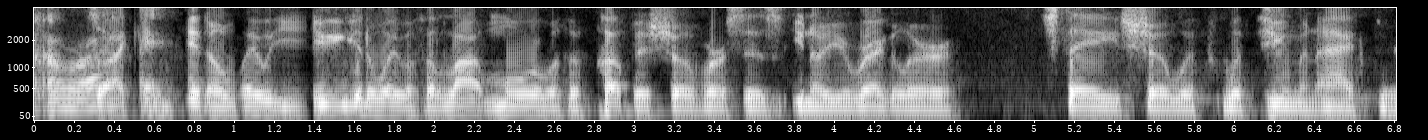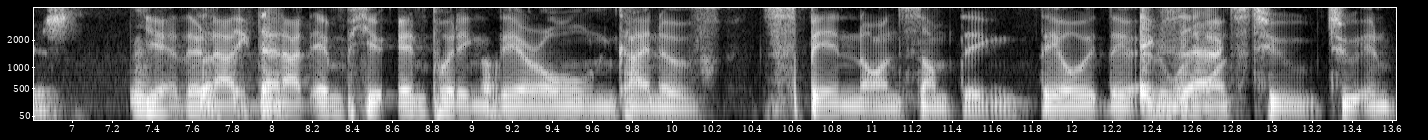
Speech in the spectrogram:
All right. So I can get away with you can get away with a lot more with a puppet show versus you know your regular stage show with with human actors. Yeah, they're I not they're that- not impu- inputting their own kind of spin on something. They, always, they everyone wants to to in,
